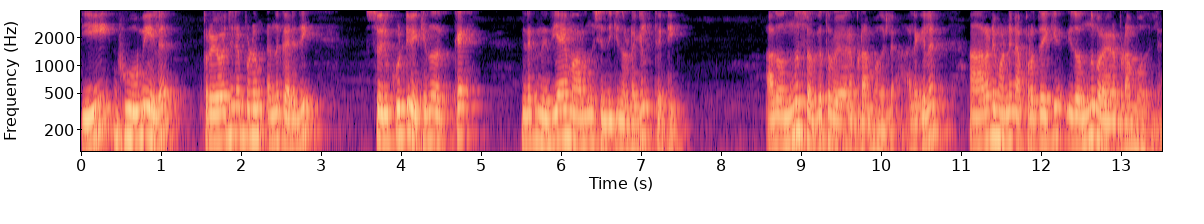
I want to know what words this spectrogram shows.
ഈ ഭൂമിയിൽ പ്രയോജനപ്പെടും എന്ന് കരുതി സ്വരുക്കൂട്ടി വയ്ക്കുന്നതൊക്കെ നിനക്ക് നിധിയായി മാറുമെന്ന് ചിന്തിക്കുന്നുണ്ടെങ്കിൽ തെറ്റി. അതൊന്നും സ്വർഗത്ത് പ്രയോജനപ്പെടാൻ പോകുന്നില്ല. അല്ലെങ്കിൽ ആറടി മണ്ണിനപ്പുറത്തേക്ക് ഇതൊന്നും പ്രയോജനപ്പെടാൻ പോകുന്നില്ല.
